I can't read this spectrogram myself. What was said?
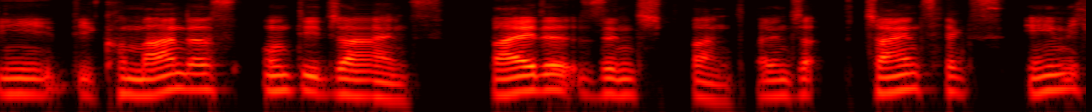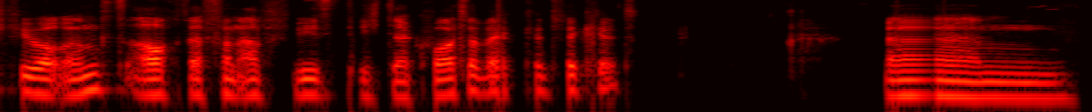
die, die Commanders und die Giants, beide sind spannend. Bei den Giants hängt es ähnlich wie bei uns auch davon ab, wie sich der Quarterback entwickelt. Ähm,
